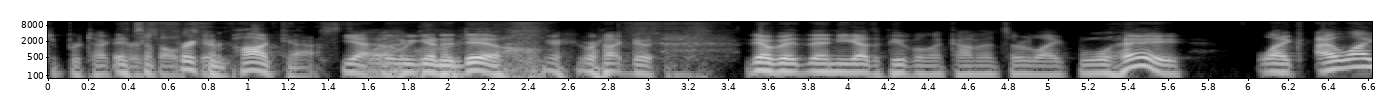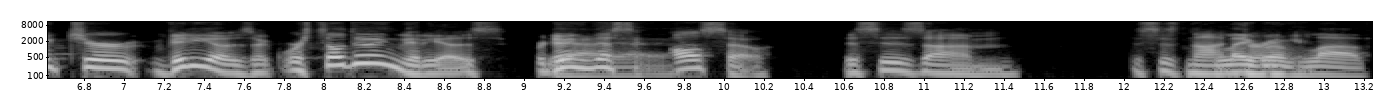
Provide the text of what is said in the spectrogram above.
to protect it's a freaking podcast. Yeah, what are like, we gonna do? we're not gonna no but then you got the people in the comments that are like well hey like i liked your videos like we're still doing videos we're doing Yeah, this yeah, yeah. also this is um this is not labor of love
